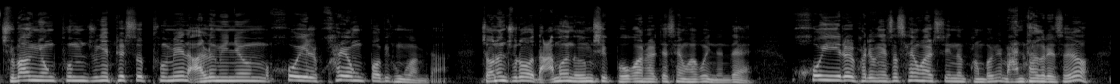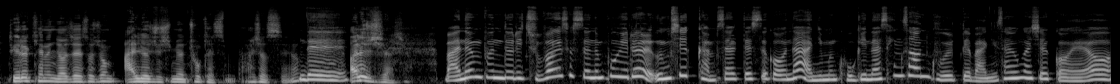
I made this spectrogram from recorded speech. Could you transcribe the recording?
주방용품 중에 필수품인 알루미늄 호일 활용법이 궁금합니다. 저는 주로 남은 음식 보관할 때 사용하고 있는데 호일을 활용해서 사용할 수 있는 방법이 많다 그래서요. 뒤를 캐는 여자에서 좀 알려주시면 좋겠습니다. 하셨어요? 네. 알려주셔야죠. 많은 분들이 주방에서 쓰는 포일을 음식 감쌀 때 쓰거나 아니면 고기나 생선 구울 때 많이 사용하실 거예요.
